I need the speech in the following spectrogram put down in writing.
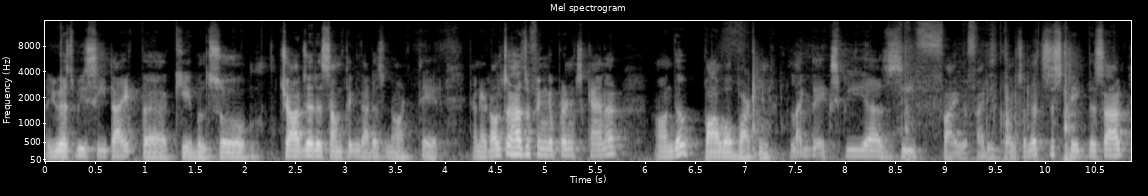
USB-C type uh, cable. So charger is something that is not there. And it also has a fingerprint scanner on the power button like the Xperia Z5 if I recall. So let's just take this out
